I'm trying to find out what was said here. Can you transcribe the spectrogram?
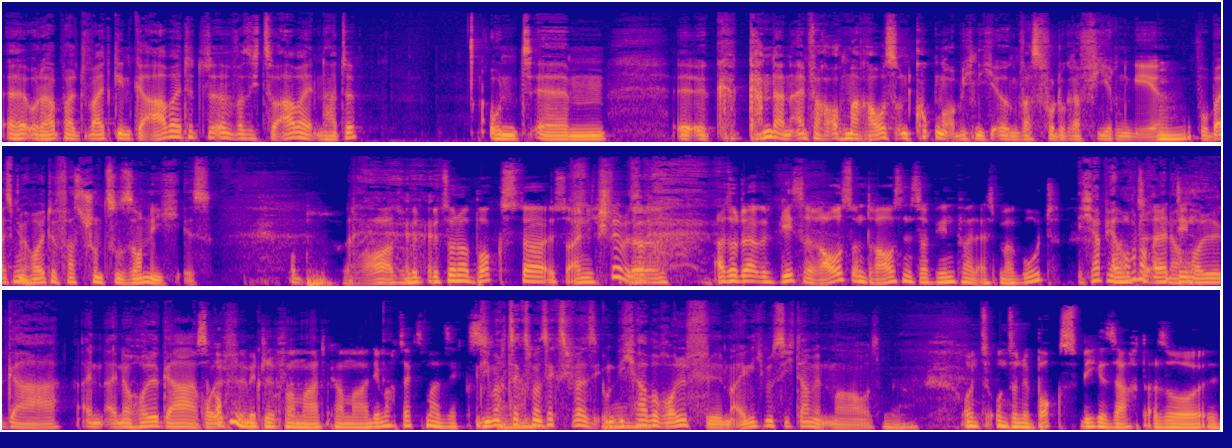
äh, oder habe halt weitgehend gearbeitet, äh, was ich zu arbeiten hatte und ähm, äh, k- kann dann einfach auch mal raus und gucken, ob ich nicht irgendwas fotografieren gehe. Mhm. Wobei es mir heute fast schon zu sonnig ist. Ja, also mit, mit so einer Box, da ist eigentlich. Stimmt, äh, so- also da gehst du raus und draußen ist auf jeden Fall erstmal gut. Ich habe ja Und, auch noch äh, eine den- Holga, ein, eine Holga ist auch eine Rollfilm. Mittelformatkamera, die macht 6x6. Die macht ja. 6x6, ich weiß ich. Und ich habe Rollfilm. Eigentlich müsste ich damit mal raus. Ja. Und, und so eine Box, wie gesagt, also äh,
